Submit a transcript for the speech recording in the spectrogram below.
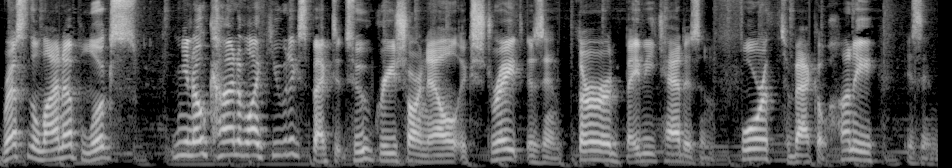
Rest of the lineup looks, you know, kind of like you would expect it to. Gris Charnel Extrait is in third, Baby Cat is in fourth, Tobacco Honey is in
